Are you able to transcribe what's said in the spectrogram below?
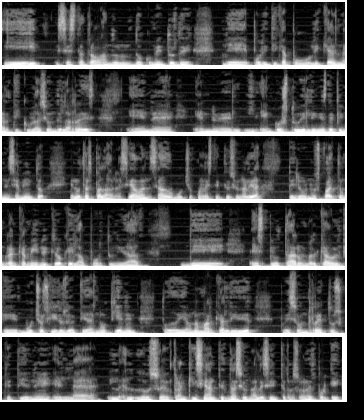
y se está trabajando en documentos de, de política pública, en la articulación de las redes, en, eh, en, construir líneas de financiamiento. En otras palabras, se ha avanzado mucho con la institucionalidad, pero nos falta un gran camino y creo que la oportunidad de explotar un mercado en el que muchos giros de actividades no tienen todavía una marca líder, pues son retos que tienen los eh, franquiciantes nacionales e internacionales, porque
